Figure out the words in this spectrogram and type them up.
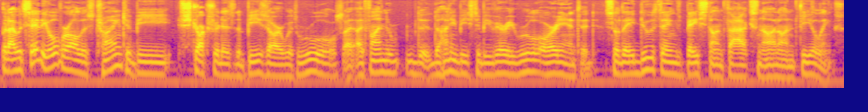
But I would say the overall is trying to be structured as the bees are with rules. I, I find the, the, the honeybees to be very rule oriented. So they do things based on facts, not on feelings.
